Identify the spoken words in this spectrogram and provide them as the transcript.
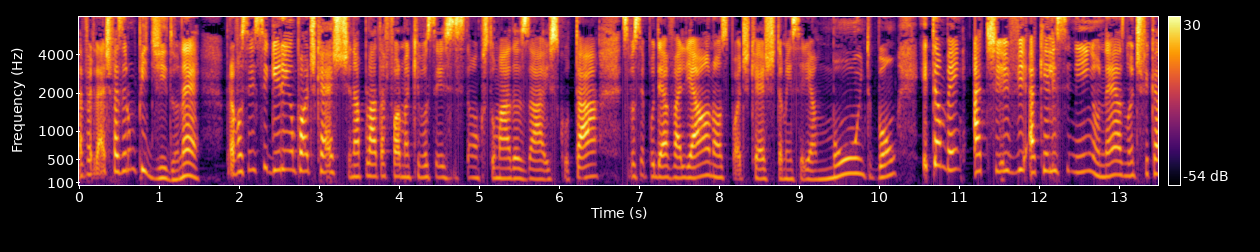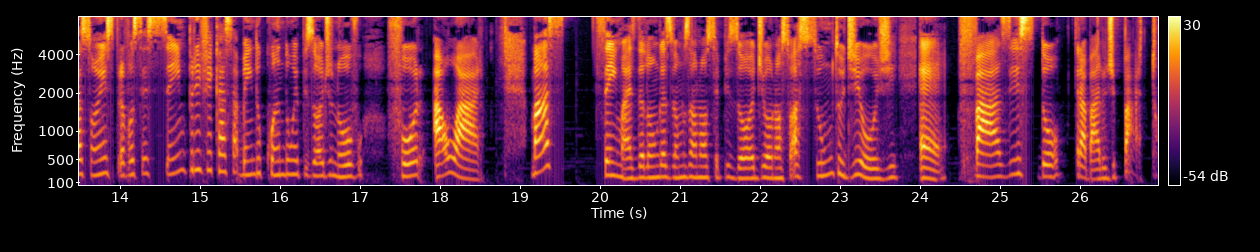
na verdade, fazer um pedido, né? Para vocês seguirem o podcast na plataforma que vocês estão acostumadas a escutar. Se você puder avaliar o nosso podcast, também seria muito bom. E também ative aquele sininho, né? As notificações para você sempre ficar sabendo quando um episódio novo for ao ar. Mas sem mais delongas, vamos ao nosso episódio, ao nosso assunto de hoje é fases do trabalho de parto.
